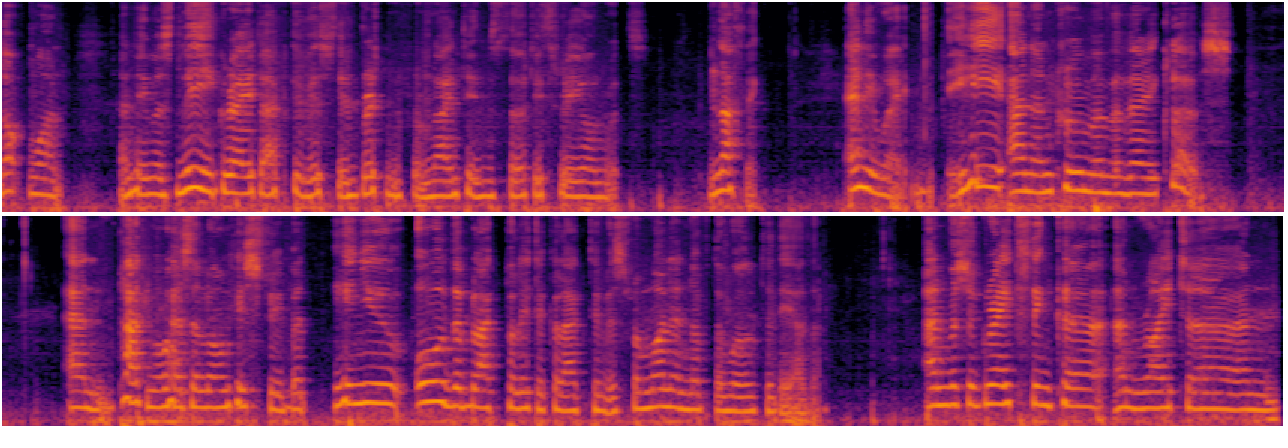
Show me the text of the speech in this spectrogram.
Not one. And he was the great activist in Britain from 1933 onwards. Nothing. Anyway, he and Nkrumah were very close and Padmore has a long history, but he knew all the black political activists from one end of the world to the other, and was a great thinker and writer and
